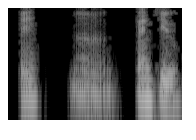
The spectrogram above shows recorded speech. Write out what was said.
Okay, uh, thank you.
